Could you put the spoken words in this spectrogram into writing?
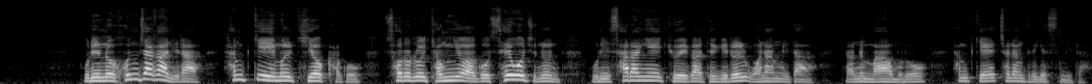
우리는 혼자가 아니라 함께임을 기억하고 서로를 격려하고 세워주는 우리 사랑의 교회가 되기를 원합니다. 라는 마음으로 함께 찬양 드리겠습니다.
